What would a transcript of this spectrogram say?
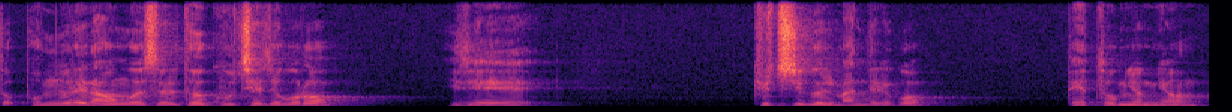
또 법률에 나온 것을 더 구체적으로 이제 규칙을 만들고 대통령령,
